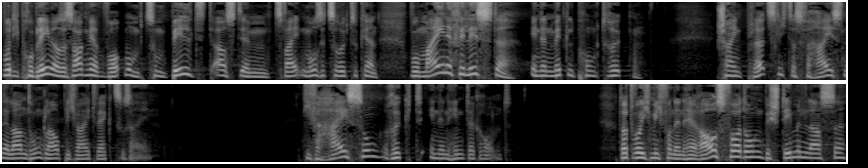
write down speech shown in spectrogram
wo die Probleme, also sagen wir, wo, um zum Bild aus dem zweiten Mose zurückzukehren, wo meine Philister in den Mittelpunkt rücken, scheint plötzlich das verheißene Land unglaublich weit weg zu sein. Die Verheißung rückt in den Hintergrund. Dort, wo ich mich von den Herausforderungen bestimmen lasse,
